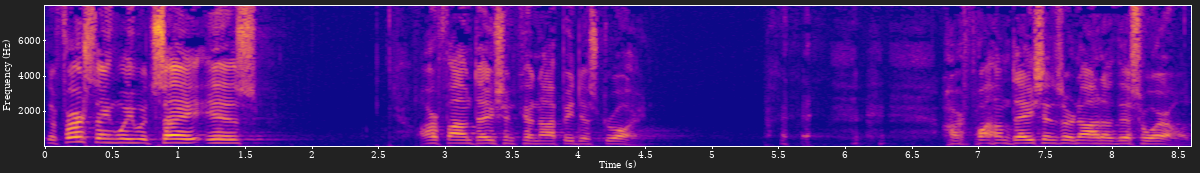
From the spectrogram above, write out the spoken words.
The first thing we would say is, Our foundation cannot be destroyed. Our foundations are not of this world.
